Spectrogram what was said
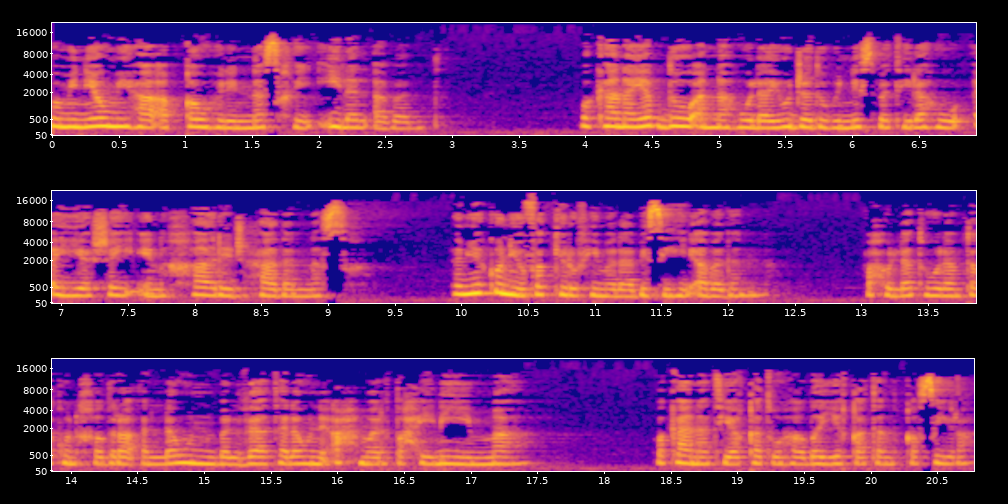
ومن يومها أبقوه للنسخ إلى الأبد. وكان يبدو أنه لا يوجد بالنسبة له أي شيء خارج هذا النسخ. لم يكن يفكر في ملابسه ابدا فحلته لم تكن خضراء اللون بل ذات لون أحمر طحيني ما وكانت ياقتها ضيقة قصيرة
